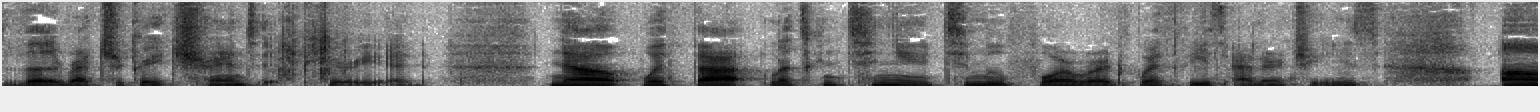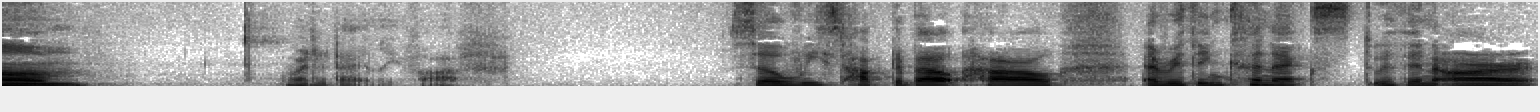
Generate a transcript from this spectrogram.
the retrograde transit period. Now, with that, let's continue to move forward with these energies. Um, where did I leave off? So, we talked about how everything connects within our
